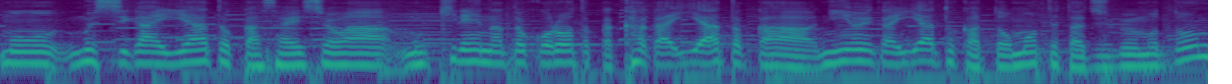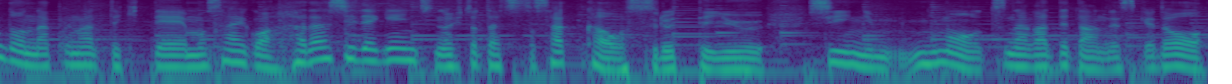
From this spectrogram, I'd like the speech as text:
もう虫が嫌とか最初はもう綺麗なところとか蚊が嫌とか匂いが嫌とかと思ってた自分もどんどんなくなってきてもう最後は裸足で現地の人たちとサッカーをするっていうシーンににもつながってたんですけど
